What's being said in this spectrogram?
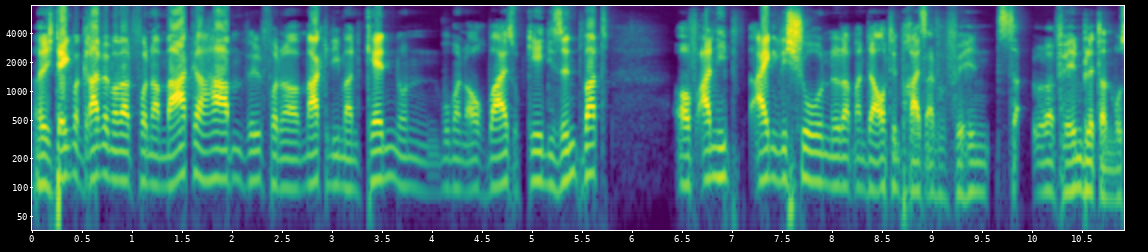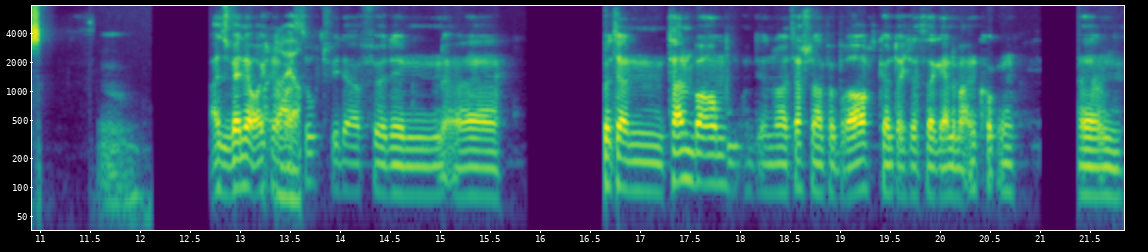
also ich denke mal, gerade wenn man was von einer Marke haben will, von einer Marke, die man kennt und wo man auch weiß, okay, die sind was, auf Anhieb eigentlich schon, dass man da auch den Preis einfach für hin oder für hinblättern muss. Hm. Also wenn ihr euch noch ah, was sucht, wieder für den äh, für den Tannenbaum und ihr eine neue Taschenlampe braucht, könnt ihr euch das da gerne mal angucken. Ähm,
